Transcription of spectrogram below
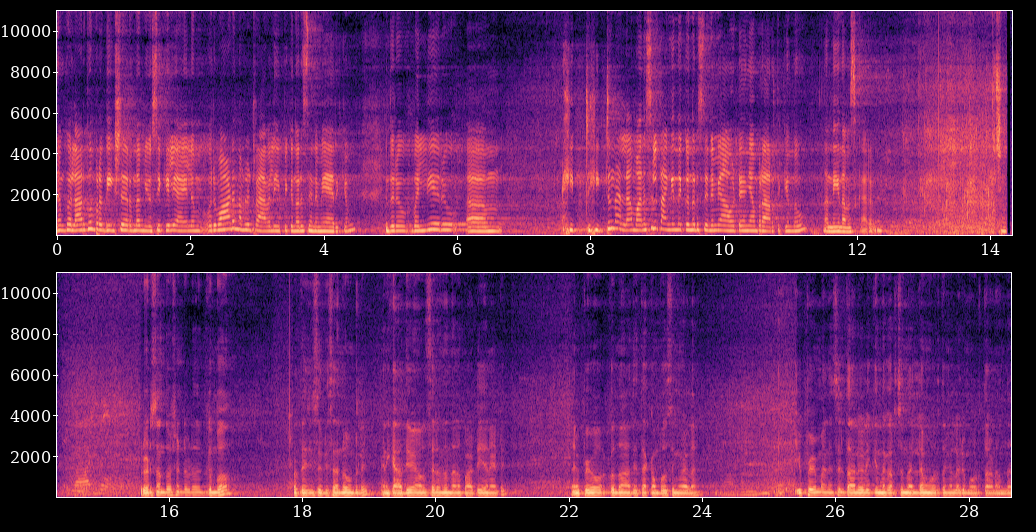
നമുക്ക് എല്ലാവർക്കും പ്രതീക്ഷ തരുന്ന മ്യൂസിക്കലി ആയാലും ഒരുപാട് നമ്മൾ ട്രാവൽ ചെയ്യിപ്പിക്കുന്ന ഒരു സിനിമയായിരിക്കും ഇതൊരു വലിയൊരു ഹിറ്റ് ഹിറ്റ് എന്നല്ല മനസ്സിൽ തങ്ങി നിൽക്കുന്ന ഒരു സിനിമ ആവട്ടെ ഞാൻ പ്രാർത്ഥിക്കുന്നു. നന്ദി നമസ്കാരം. ഒരുപാട് സന്തോഷമുണ്ട് ഇവിടെ നിൽക്കുമ്പോൾ. പ്രത്യേകിച്ച് സിബി സാറിന്റെ മുമ്പിൽ എനിക്ക് ആദ്യമേ അവസരം തന്നാണ് പാട്ട് ചെയ്യാനായിട്ട്. എപ്പോഴും ഓർക്കുന്ന ആദ്യത്തെ കമ്പോസിങ് വേള ഇപ്പോഴും മനസ്സിൽ താലോലിക്കുന്ന കുറച്ച് നല്ല മുഹൂർത്തങ്ങളുടെ ഒരു മുഹൂർത്തമാണ് അന്ന്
